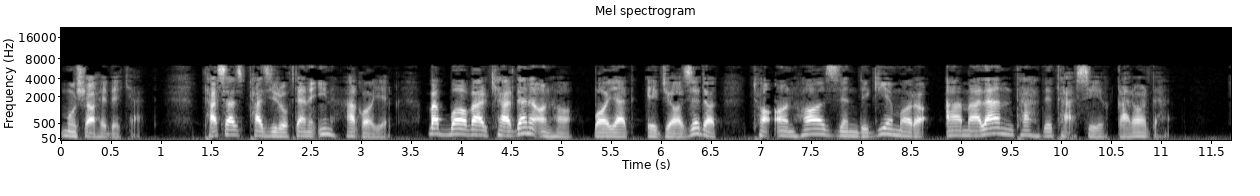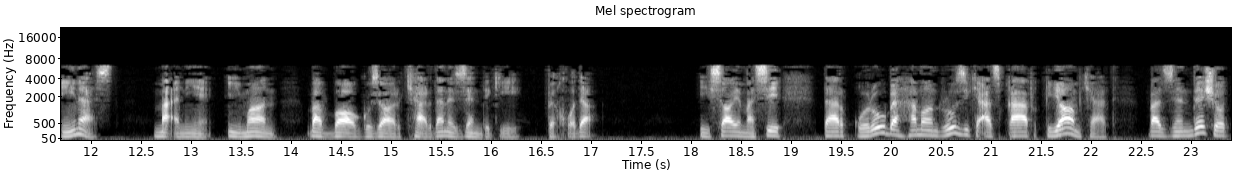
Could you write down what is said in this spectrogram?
مشاهده کرد. پس از پذیرفتن این حقایق و باور کردن آنها باید اجازه داد تا آنها زندگی ما را عملا تحت تأثیر قرار دهند. این است معنی ایمان و واگذار کردن زندگی به خدا. عیسی مسیح در غروب همان روزی که از قبر قیام کرد و زنده شد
